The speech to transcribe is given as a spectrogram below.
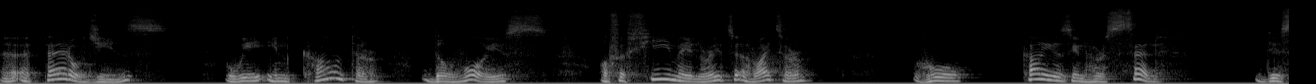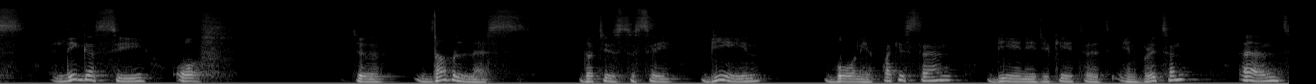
a pair of jeans, we encounter the voice of a female writer who carries in herself this legacy of the doubleness, that is to say, being born in Pakistan, being educated in Britain, and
